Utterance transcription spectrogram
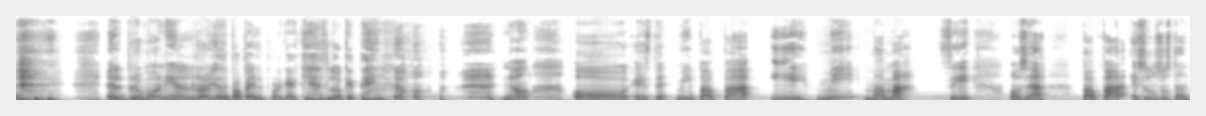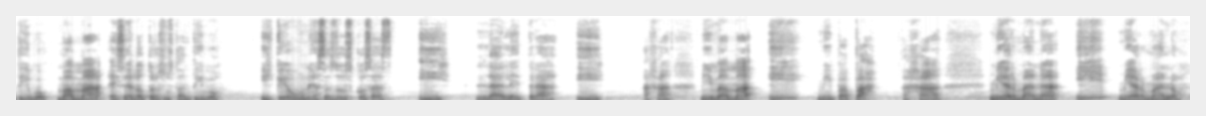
el plumón y el rollo de papel, porque aquí es lo que tengo, ¿no? O este, mi papá y mi mamá, ¿sí? O sea, papá es un sustantivo, mamá es el otro sustantivo. ¿Y qué une esas dos cosas? Y, la letra I, ajá. Mi mamá y mi papá, ajá. Mi hermana y mi hermano,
